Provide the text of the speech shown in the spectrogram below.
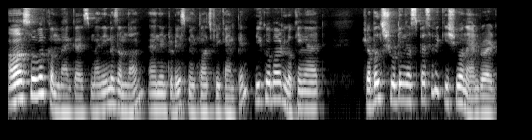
Uh, so welcome back guys, my name is Amlan and in today's Make Knowledge Free campaign, we go about looking at troubleshooting a specific issue on Android.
